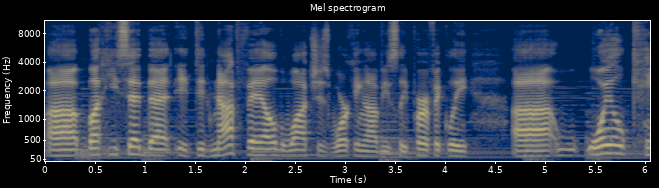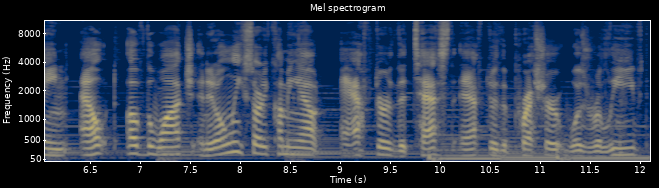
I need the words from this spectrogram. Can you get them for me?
Uh, but he said that it did not fail. The watch is working obviously perfectly. Uh, oil came out of the watch and it only started coming out after the test, after the pressure was relieved.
